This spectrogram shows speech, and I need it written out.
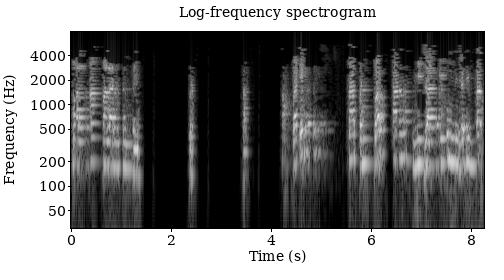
amalan baik tak menyebabkan mizan itu menjadi berat.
